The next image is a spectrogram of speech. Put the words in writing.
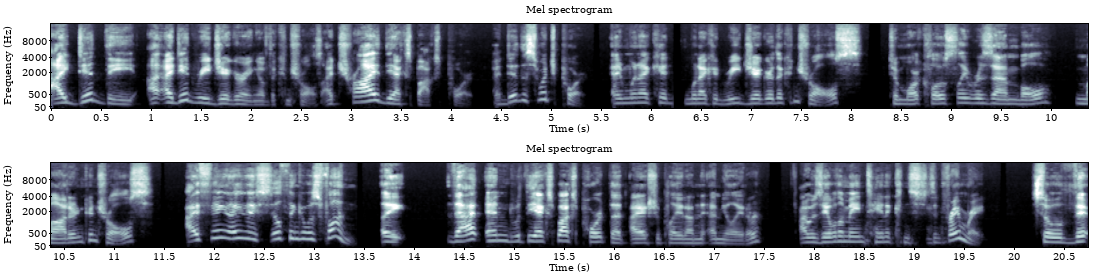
I did the I, I did rejiggering of the controls. I tried the Xbox port. I did the Switch port. And when I could when I could rejigger the controls to more closely resemble modern controls, I think I, I still think it was fun. Like that and with the Xbox port that I actually played on an emulator, I was able to maintain a consistent frame rate. So there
